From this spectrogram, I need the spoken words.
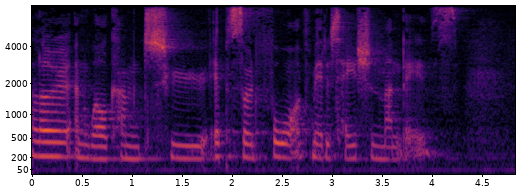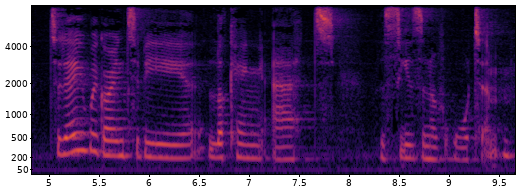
Hello and welcome to episode four of Meditation Mondays. Today we're going to be looking at the season of autumn.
